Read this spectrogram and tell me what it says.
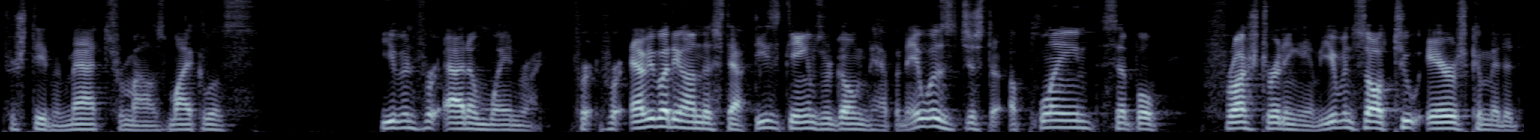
for Steven Matz, for Miles Mikolas, even for Adam Wainwright, for, for everybody on the staff, these games are going to happen. It was just a, plain, simple, frustrating game. You even saw two errors committed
